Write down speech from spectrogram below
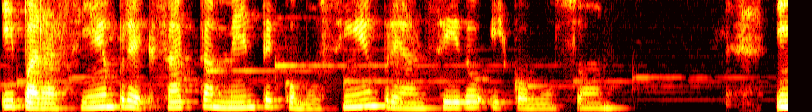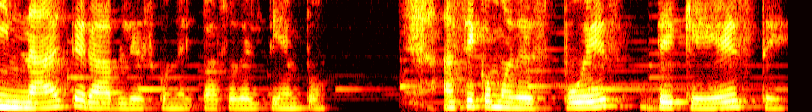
y para siempre exactamente como siempre han sido y como son, inalterables con el paso del tiempo así como después de que éste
